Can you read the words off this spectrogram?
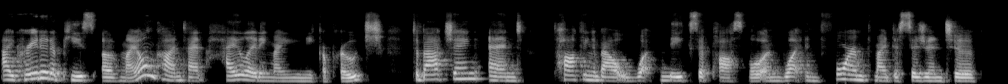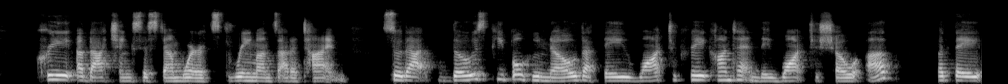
I created a piece of my own content highlighting my unique approach to batching and talking about what makes it possible and what informed my decision to create a batching system where it's three months at a time so that those people who know that they want to create content and they want to show up, but they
